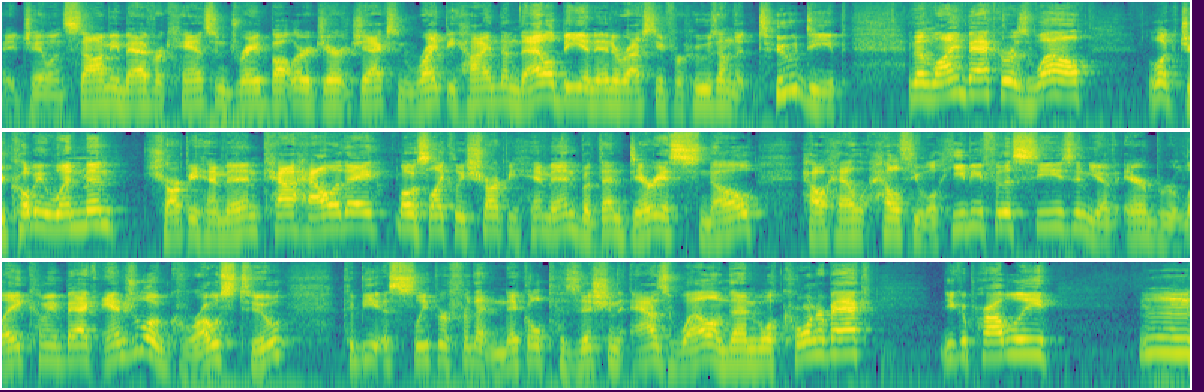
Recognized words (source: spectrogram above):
Hey, Jalen Sami, Maverick Hansen, Dre Butler, Jarrett Jackson right behind them. That'll be an interesting for who's on the two deep. And then linebacker as well. Look, Jacoby Windmon, sharpie him in. Cal Haladay, most likely sharpie him in. But then Darius Snow, how he- healthy will he be for the season? You have Aaron Brule coming back. Angelo Grose, too, could be a sleeper for that nickel position as well. And then, well, cornerback, you could probably, hmm,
